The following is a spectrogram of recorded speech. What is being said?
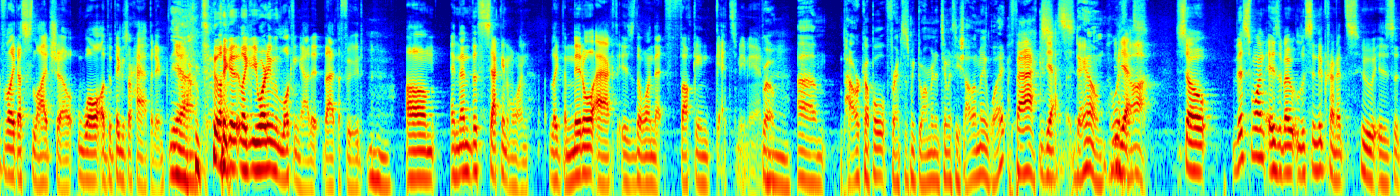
for like a slideshow while other things are happening. Yeah. like like you weren't even looking at it at the food. Mm-hmm. Um, and then the second one, like the middle act, is the one that fucking gets me, man. Bro, um, power couple Frances McDormand and Timothée Chalamet. What? facts. Yes. Damn. Who would have Yes. thought? So this one is about Lucinda Krementz, who is a,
